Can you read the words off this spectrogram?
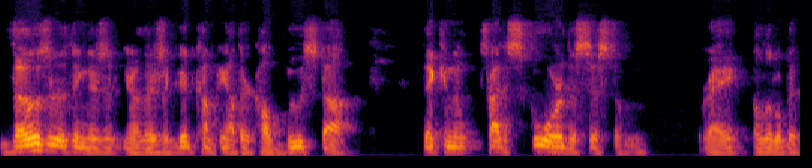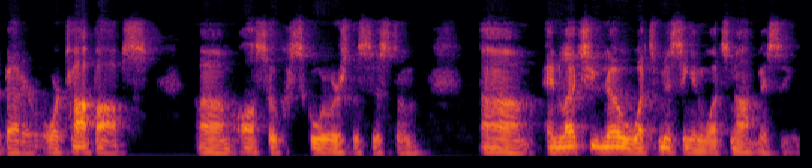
those are the things. There's a, you know there's a good company out there called BoostUp that can try to score the system, right, a little bit better. Or TopOpps um, also scores the system um, and lets you know what's missing and what's not missing.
